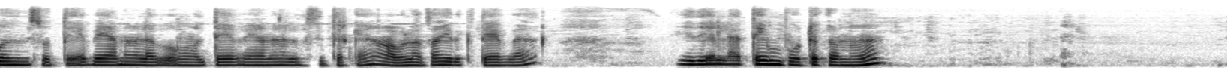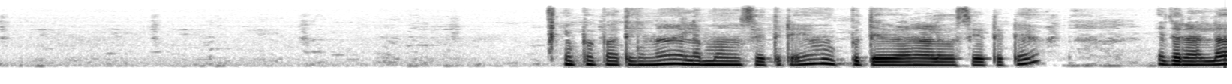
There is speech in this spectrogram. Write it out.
கொஞ்சம் தேவையான அளவு உங்களுக்கு தேவையான அளவு சேர்த்துருக்கேன். அவ்வளோதான் இதுக்கு தேவை. இது எல்லாத்தையும் போட்டுக்கணும். இப்போ பார்த்தீங்கன்னா எல்லா மாவும் சேர்த்துட்டேன். உப்பு தேவையான அளவு சேர்த்துட்டு இதை நல்லா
